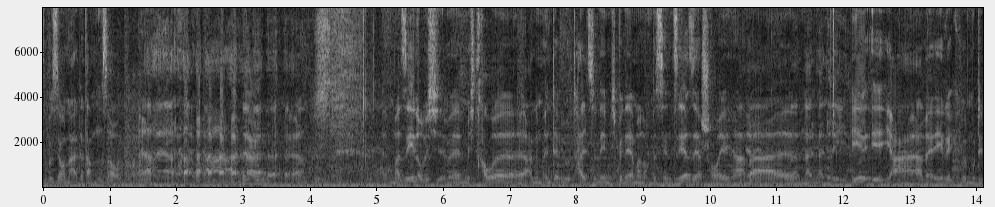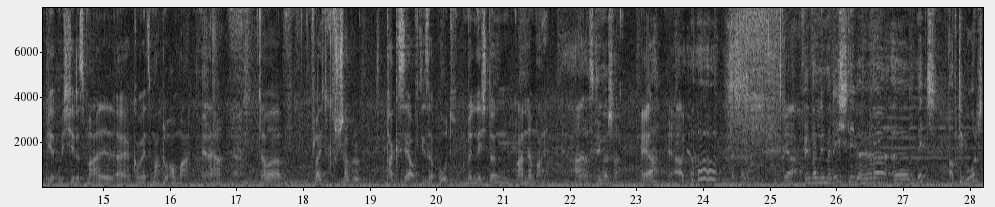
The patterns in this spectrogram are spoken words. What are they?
Du bist ja auch eine alte Rampensau. Ja? ja. Mal sehen, ob ich äh, mich traue, äh, an einem Interview teilzunehmen. Ich bin ja immer noch ein bisschen sehr, sehr scheu, aber ähm, Ein- ein Reh. Ja, aber Erik motiviert mich jedes Mal. Äh, komm, jetzt mach du auch mal. Aber vielleicht pack ich es ja auf dieser Boot. Und wenn nicht, dann andermal. Ah, das kriegen wir schon. Ja? Ja. ja, auf jeden Fall nehmen wir dich, lieber Hörer, äh, mit auf die Boot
